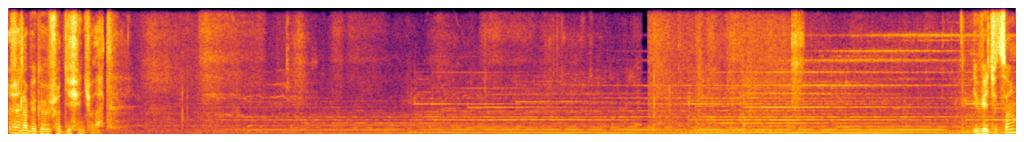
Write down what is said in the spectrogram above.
że robię go już od 10 lat. I wiecie co?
